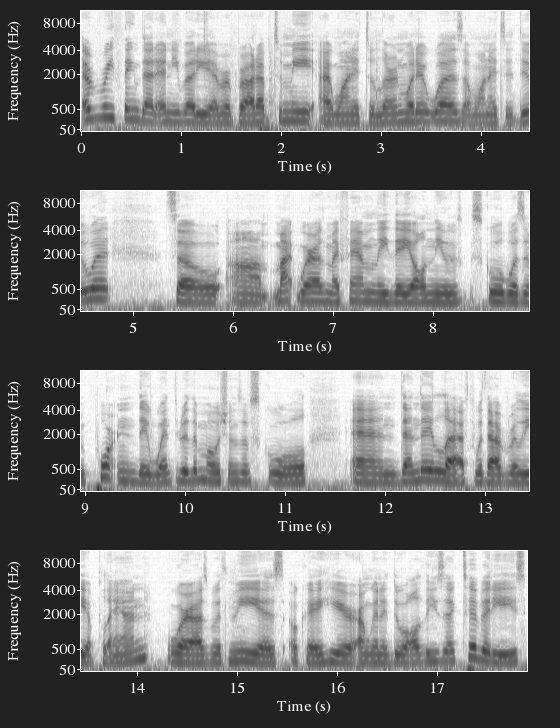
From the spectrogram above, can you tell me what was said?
everything that anybody ever brought up to me. I wanted to learn what it was, I wanted to do it. So, um, my, whereas my family, they all knew school was important, they went through the motions of school and then they left without really a plan. Whereas with me, is okay, here, I'm going to do all these activities.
